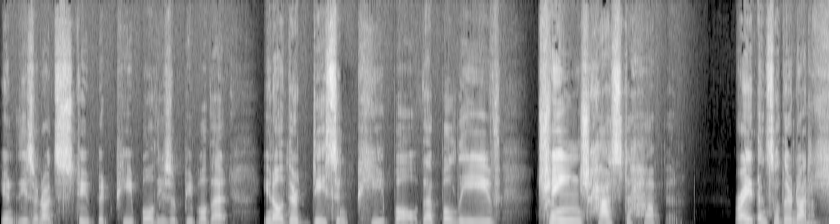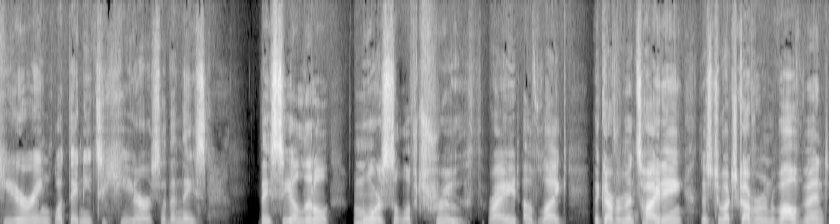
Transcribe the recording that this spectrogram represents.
You know, these are not stupid people. These are people that you know they're decent people that believe change has to happen, right? And so they're not Yeah. hearing what they need to hear. So then they they see a little morsel of truth, right? Of like the government's hiding, there's too much government involvement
